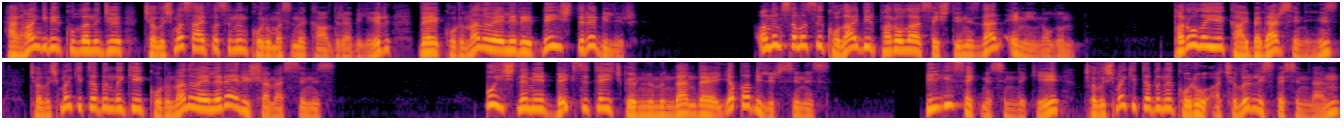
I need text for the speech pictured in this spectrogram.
herhangi bir kullanıcı çalışma sayfasının korumasını kaldırabilir ve korunan öğeleri değiştirebilir. Anımsaması kolay bir parola seçtiğinizden emin olun. Parolayı kaybederseniz çalışma kitabındaki korunan öğelere erişemezsiniz. Bu işlemi Backstage görünümünden de yapabilirsiniz. Bilgi sekmesindeki Çalışma kitabını koru açılır listesinden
